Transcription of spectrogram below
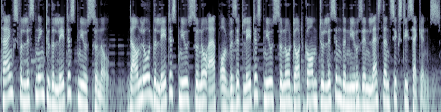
Thanks for listening to the latest News Suno. Download the latest News Suno app or visit latestnewsuno.com to listen the news in less than 60 seconds.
